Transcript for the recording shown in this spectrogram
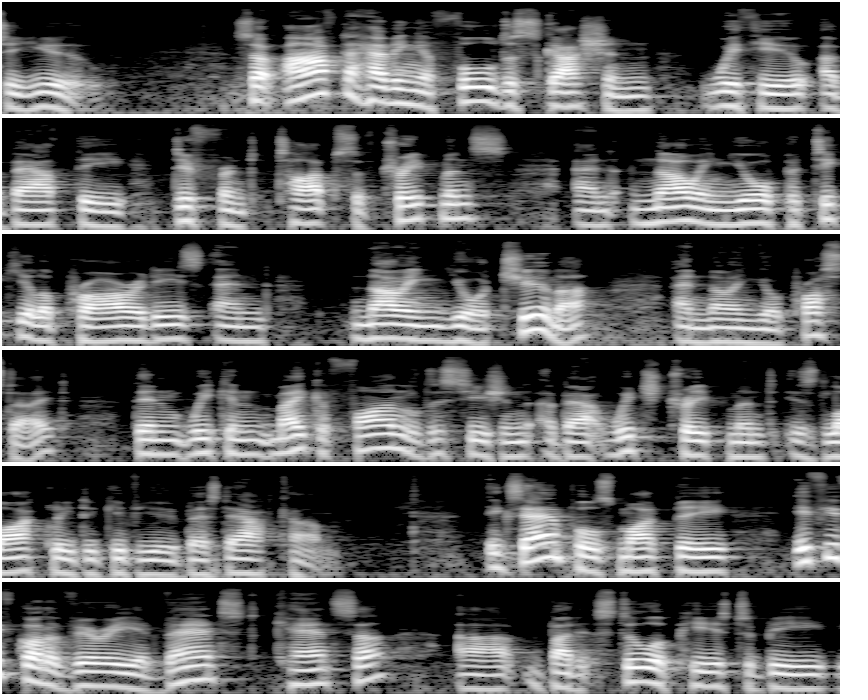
to you. So after having a full discussion with you about the different types of treatments and knowing your particular priorities and knowing your tumour and knowing your prostate, then we can make a final decision about which treatment is likely to give you best outcome. Examples might be if you've got a very advanced cancer, uh, but it still appears to be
